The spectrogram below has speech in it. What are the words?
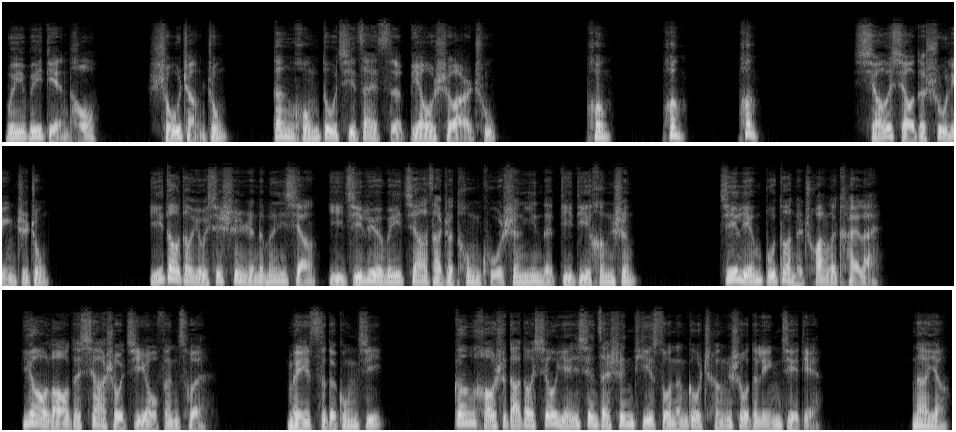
微微点头，手掌中淡红斗气再次飙射而出，砰砰砰！小小的树林之中。”一道道有些渗人的闷响，以及略微夹杂着痛苦声音的低低哼声，接连不断的传了开来。药老的下手极有分寸，每次的攻击刚好是达到萧炎现在身体所能够承受的临界点，那样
